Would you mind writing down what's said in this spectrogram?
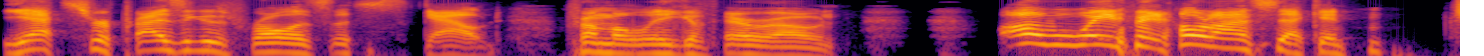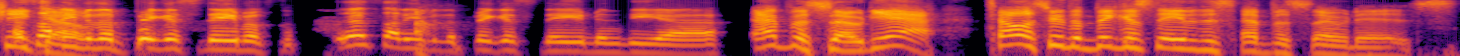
Yes, reprising his role as the scout from A League of Their Own. Oh, well, wait a minute. Hold on a second. Chico. That's not even the biggest name of. The, that's not even the biggest name in the uh, episode. Yeah, tell us who the biggest name of this episode is.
